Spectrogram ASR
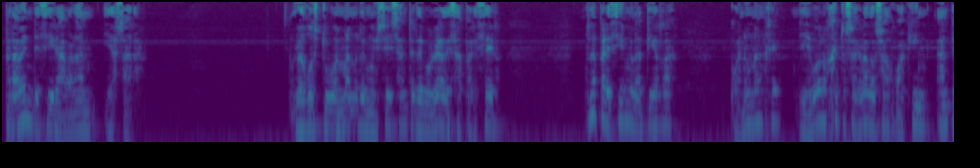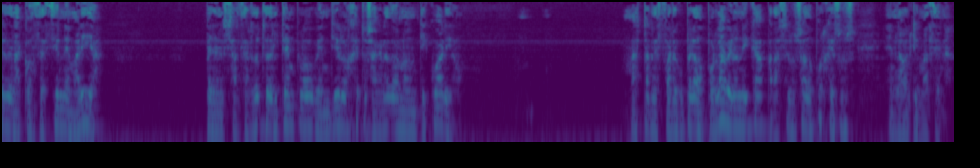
para bendecir a Abraham y a Sara. Luego estuvo en manos de Moisés antes de volver a desaparecer, reapareciendo en la tierra cuando un ángel llevó el objeto sagrado a San Joaquín antes de la concepción de María, pero el sacerdote del templo vendió el objeto sagrado a un anticuario. Más tarde fue recuperado por la Verónica para ser usado por Jesús en la última cena.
